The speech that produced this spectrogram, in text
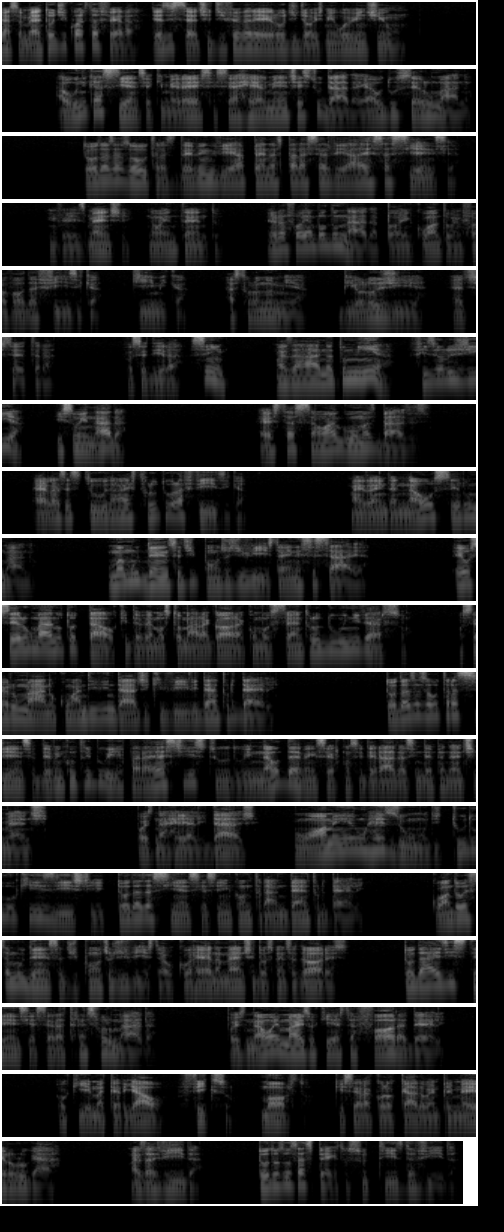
Pensamento de quarta-feira, 17 de fevereiro de 2021. A única ciência que merece ser realmente estudada é a do ser humano. Todas as outras devem vir apenas para servir a essa ciência. Infelizmente, no entanto, ela foi abandonada por enquanto em favor da física, química, astronomia, biologia, etc. Você dirá: sim, mas a anatomia, fisiologia, isso é nada. Estas são algumas bases. Elas estudam a estrutura física, mas ainda não o ser humano. Uma mudança de ponto de vista é necessária. É o ser humano total que devemos tomar agora como centro do universo, o ser humano com a divindade que vive dentro dele. Todas as outras ciências devem contribuir para este estudo e não devem ser consideradas independentemente, pois na realidade o homem é um resumo de tudo o que existe e todas as ciências se encontram dentro dele. Quando esta mudança de ponto de vista ocorrer na mente dos pensadores, toda a existência será transformada, pois não é mais o que está fora dele, o que é material, fixo, morto, que será colocado em primeiro lugar, mas a vida, todos os aspectos sutis da vida.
